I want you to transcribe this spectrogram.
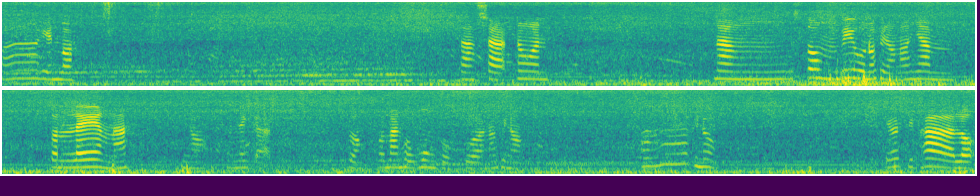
ว้าเห็นบ่ ต่างชาตินอนนางส้มวิวเนาะพี่น้องเนาะย่ำตอนแรงนะพี่น้องบรรยากาศช่วงประมาณหกโมงกว่าๆเนาะพี่น้องอ้าพี่น้องเดี๋ยวสิผ้าเลาะ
